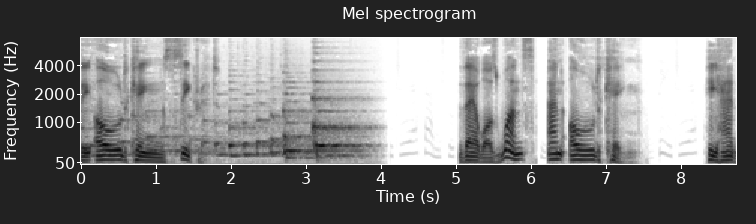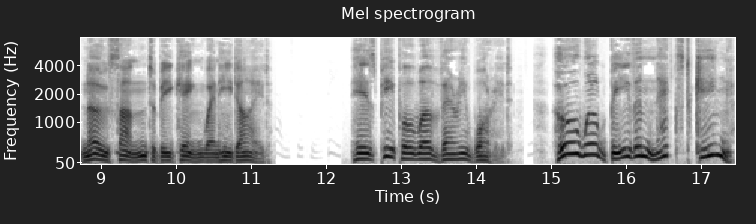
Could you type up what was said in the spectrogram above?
The Old King's Secret. There was once an old king. He had no son to be king when he died. His people were very worried. Who will be the next king?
